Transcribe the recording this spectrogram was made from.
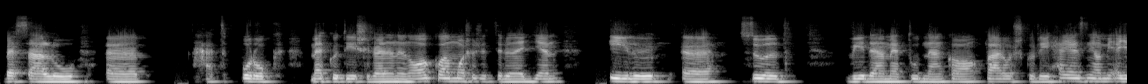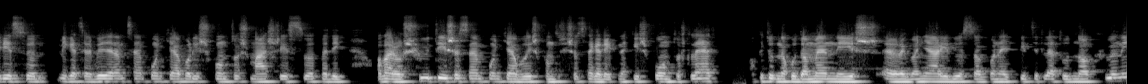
beszálló hát porok megkötésére lenne alkalmas, és egyszerűen egy ilyen élő zöld védelmet tudnánk a város köré helyezni, ami egyrészt még egyszer védelem szempontjából is fontos, másrészt pedig a város hűtése szempontjából is fontos, és a szegedéknek is fontos lehet, aki tudnak oda menni, és ezekben a nyári időszakban egy picit le tudnak hűlni.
